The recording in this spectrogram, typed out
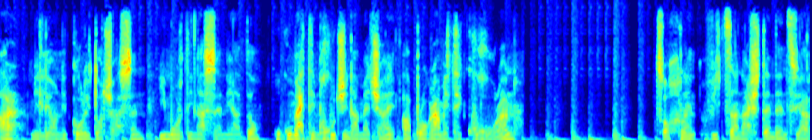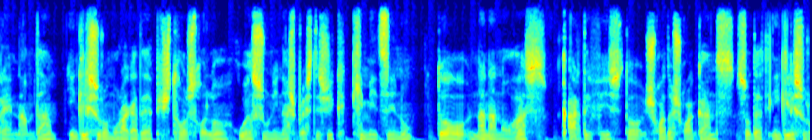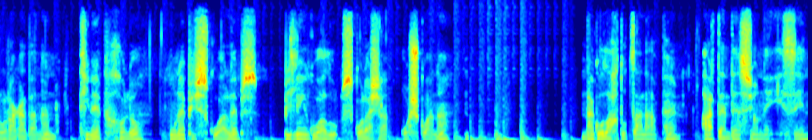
არ მილიონი გოლიტოჩასენ იმორდინასენიადო უკუმეთი მხუჯინა მეჩაი ა პროგრამითი ქუღურან წოხრენ ვიცანაშ ტენდენცია რენამდა ინგლისურო მურაგადეფიშ თორსხოლო უელსუნი ნაშ პრესტიჟიკ ქიმიძინუ დო ნანანოას კარდიფის და სხვადასხვაგანს, სოდეთ ინგლისურო რაგადანან თინებ ხოლო უნეფის სკოლებს ბილინგუალურ სკოლაშა ოშკვანა ნაგოლახტო წანაფე არტენდენსიონე ისინ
